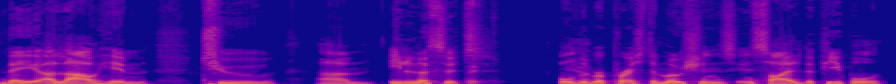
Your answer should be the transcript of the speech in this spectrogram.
They allow him to um, elicit all the repressed emotions inside of the people.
